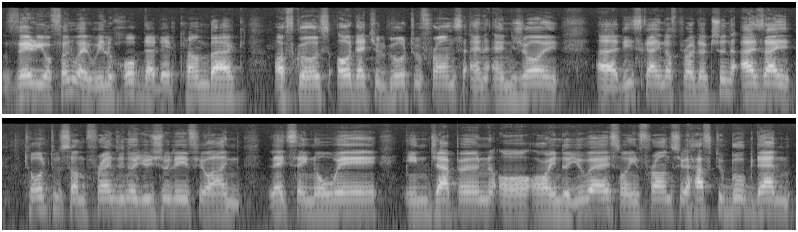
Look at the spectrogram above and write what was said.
very often. Well, we'll hope that they'll come back, of course, or that you'll go to France and enjoy uh, this kind of production. As I told to some friends, you know, usually if you are in, let's say, Norway, in Japan, or, or in the US, or in France, you have to book them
